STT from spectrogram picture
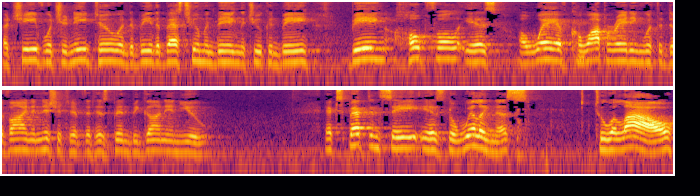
achieve what you need to and to be the best human being that you can be. Being hopeful is a way of cooperating with the divine initiative that has been begun in you. Expectancy is the willingness to allow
